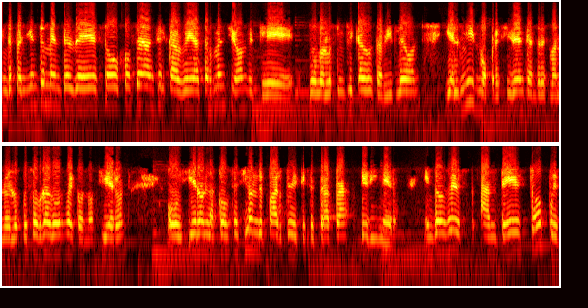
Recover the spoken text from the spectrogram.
Independientemente de eso, José Ángel cabe hacer mención de que uno de los implicados, David León, y el mismo presidente Andrés Manuel López Obrador reconocieron o hicieron la concesión de parte de que se trata de dinero. Entonces, ante esto, pues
